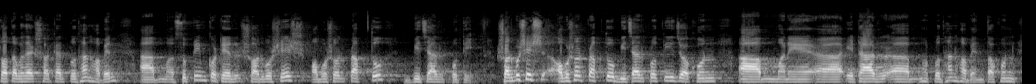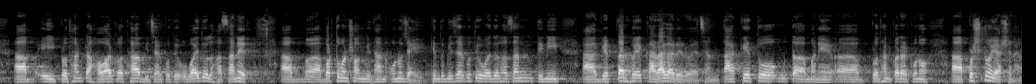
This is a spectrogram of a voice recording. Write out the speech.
তত্ত্বাবধায়ক সরকার প্রধান হবেন সুপ্রিম কোর্টের সর্বশেষ অবসরপ্রাপ্ত বিচারপতি। সর্বশেষ অবসরপ্রাপ্ত বিচারপতি যখন মানে এটার প্রধান হবেন, তখন এই প্রধানটা হওয়ার কথা বিচারপতি ওবায়দুল হাসানের বর্তমান সংবিধান অনুযায়ী। কিন্তু বিচারপতি ওবায়দুল হাসান, তিনি গ্রেপ্তার হয়ে কারাগারে রয়েছেন। তাকে তো মানে প্রধান করার কোনো প্রশ্নই আসে না।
